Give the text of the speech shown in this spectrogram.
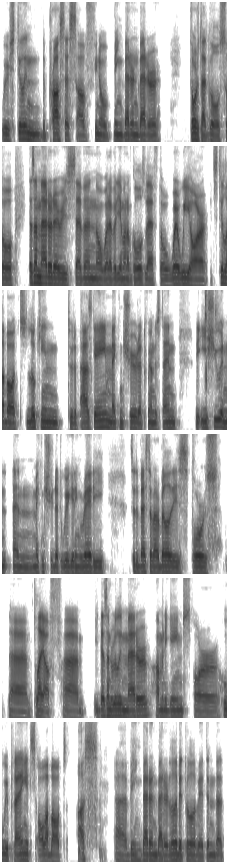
we're still in the process of, you know, being better and better towards that goal. So it doesn't matter there is seven or whatever the amount of goals left or where we are. It's still about looking to the past game, making sure that we understand the issue and and making sure that we're getting ready to the best of our abilities towards uh, playoff. Um, it doesn't really matter how many games or who we're playing. It's all about us uh, being better and better, a little bit per little bit, and that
